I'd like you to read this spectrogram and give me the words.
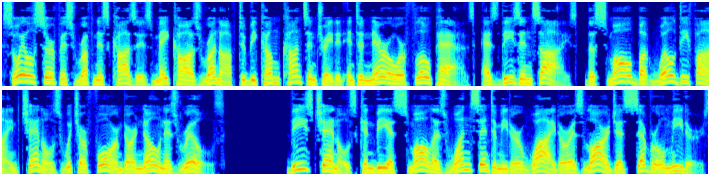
Soil surface roughness causes may cause runoff to become concentrated into narrower flow paths, as these in size. The small but well-defined channels which are formed are known as rills. These channels can be as small as 1 cm wide or as large as several meters.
